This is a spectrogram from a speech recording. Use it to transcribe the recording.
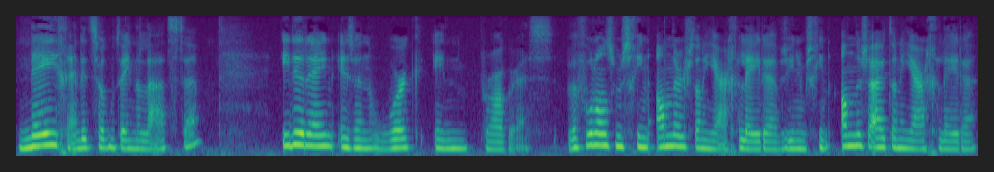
9, en dit is ook meteen de laatste. Iedereen is een work in progress. We voelen ons misschien anders dan een jaar geleden. We zien er misschien anders uit dan een jaar geleden.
